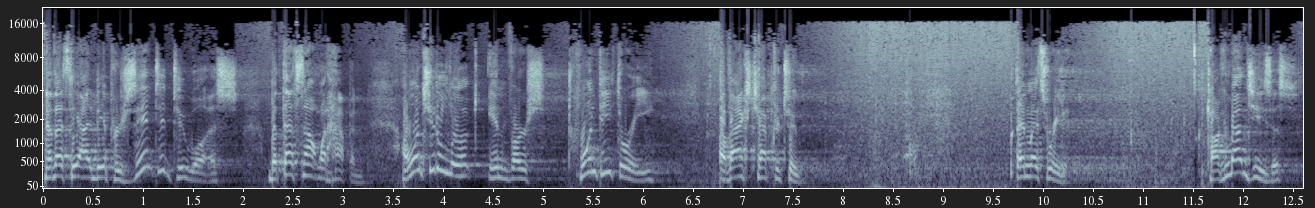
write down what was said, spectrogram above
Now, that's the idea presented to us, but that's not what happened. I want you to look in verse 23 of Acts chapter 2. And let's read it. Talking about Jesus,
